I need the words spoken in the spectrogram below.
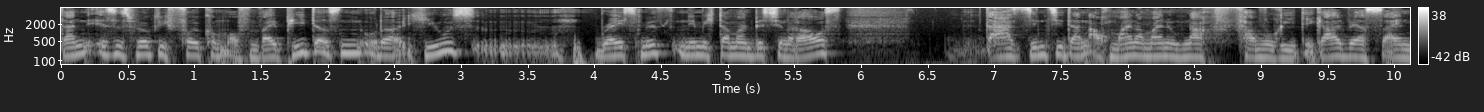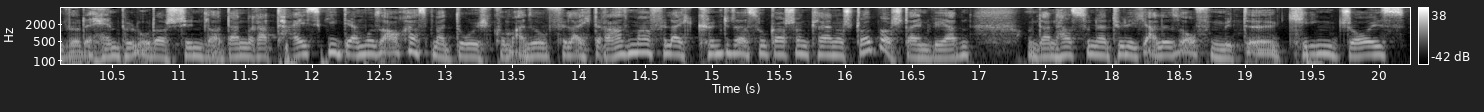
Dann ist es wirklich vollkommen offen, weil Peterson oder Hughes, äh, Ray Smith nehme ich da mal ein bisschen raus da sind sie dann auch meiner Meinung nach Favorit, egal wer es sein würde, Hempel oder Schindler. Dann Ratajski, der muss auch erstmal durchkommen. Also vielleicht Rasma, vielleicht könnte das sogar schon ein kleiner Stolperstein werden. Und dann hast du natürlich alles offen mit äh, King, Joyce,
